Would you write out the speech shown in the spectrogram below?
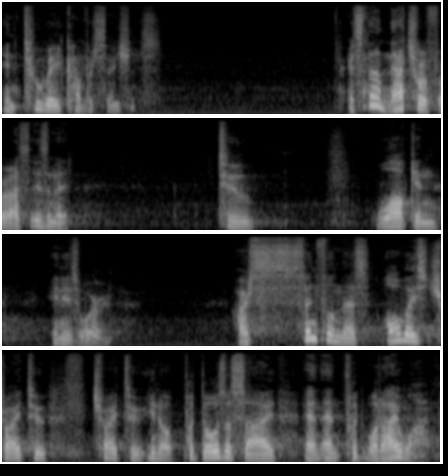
in two way conversations. It's not natural for us, isn't it, to walk in, in His Word our sinfulness always try to try to you know put those aside and, and put what i want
